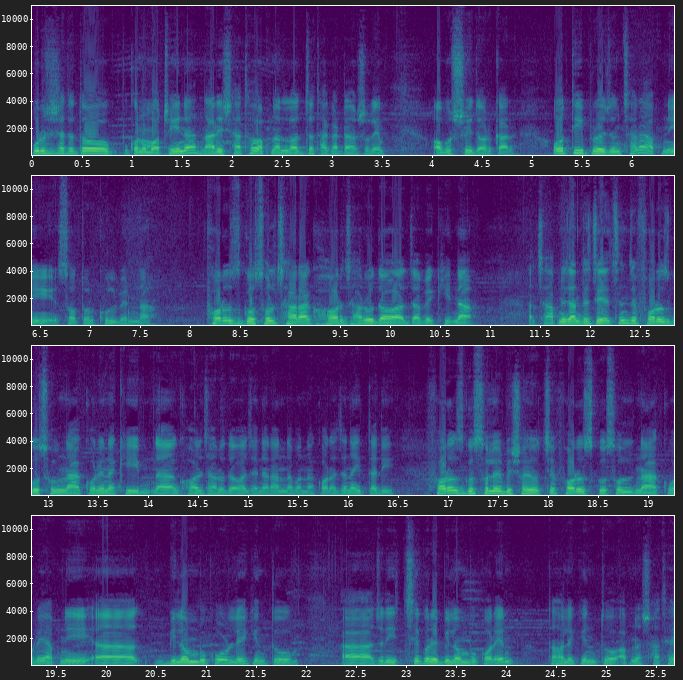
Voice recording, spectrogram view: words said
পুরুষের সাথে তো কোনো মতেই না, নারীর সাথেও আপনার লজ্জা থাকাটা আসলে অবশ্যই দরকার। অতি প্রয়োজন ছাড়া আপনি সতর খুলবেন না। ফরজ গোসল ছাড়া ঘর ঝাড়ু দেওয়া যাবে কি না? আচ্ছা আপনি জানতে চেয়েছেন যে ফরজ গোসল না করে নাকি ঘর ঝাড়ু দেওয়া যায় না, রান্নাবান্না করা যায় না, ইত্যাদি। ফরজ গোসলের বিষয় হচ্ছে, ফরজ গোসল না করে আপনি বিলম্ব করলে কিন্তু যদি ইচ্ছে করে বিলম্ব করেন তাহলে কিন্তু আপনার সাথে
